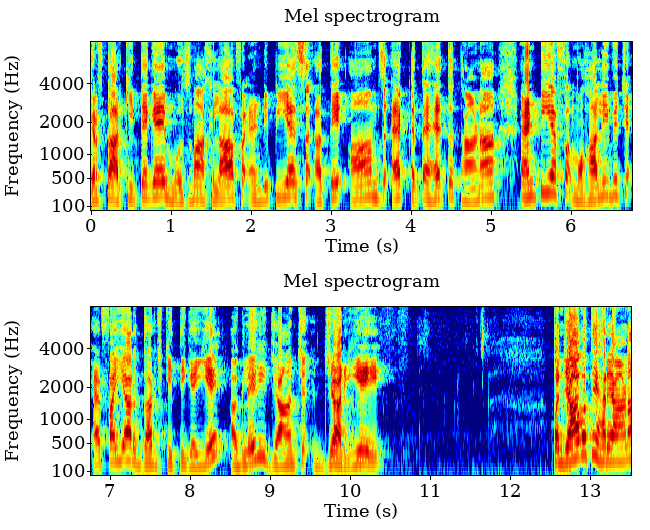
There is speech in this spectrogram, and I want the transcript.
ਗ੍ਰਿਫਤਾਰ ਕੀਤੇ ਗਏ ਮੁਲਜ਼ਮਾਂ ਖਿਲਾਫ ਐਨਡੀਪੀਐਸ ਅਤੇ ਆਰਮਜ਼ ਐਕਟ ਤਹਿਤ ਥਾਣਾ ਐਨਟੀਐਫ ਮੋਹਾਲੀ ਵਿੱਚ ਐਫਆਈਆਰ ਦਰਜ ਕੀਤੀ ਗਈ ਏ। ਅਗਲੇਰੀ ਜਾਂਚ ਜਾਰੀ ਏ। ਪੰਜਾਬ ਅਤੇ ਹਰਿਆਣਾ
